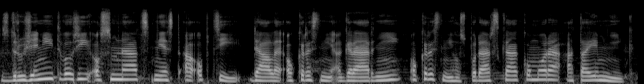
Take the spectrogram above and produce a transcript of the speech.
Združení tvoří 18 měst a obcí, dále okresní agrární, okresní hospodářská komora a tajemník.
